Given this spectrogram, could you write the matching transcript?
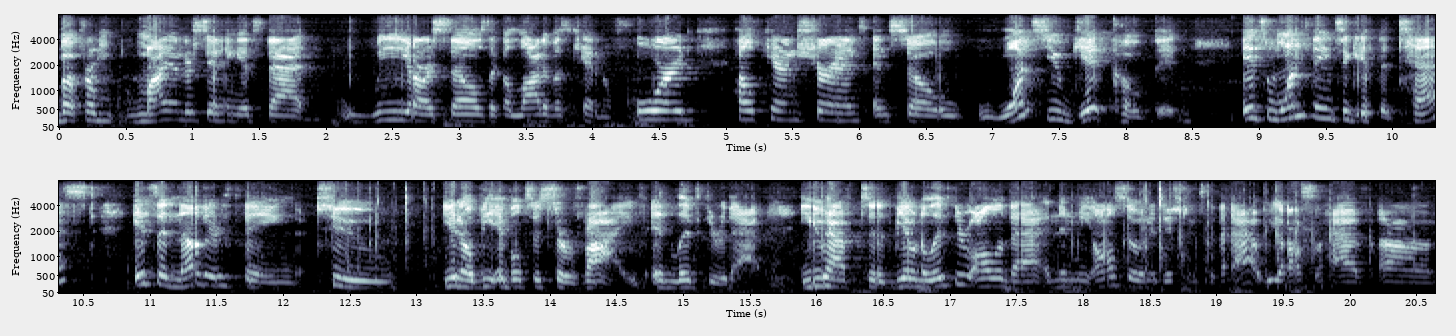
but from my understanding, it's that we ourselves, like a lot of us, can't afford healthcare insurance, and so once you get COVID, it's one thing to get the test; it's another thing to you know be able to survive and live through that. You have to be able to live through all of that, and then we also, in addition to that, we also have. Um,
